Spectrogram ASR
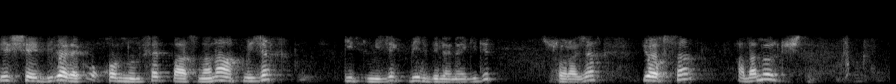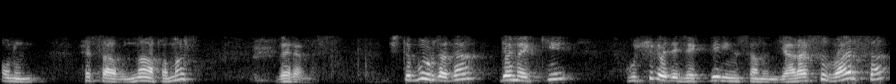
bir şey bilerek o konunun fetvasına ne yapmayacak? Gitmeyecek. Bir bilene gidip soracak. Yoksa adam öldü işte. Onun hesabını ne yapamaz? Veremez. İşte burada da demek ki gusül edecek bir insanın yarası varsa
